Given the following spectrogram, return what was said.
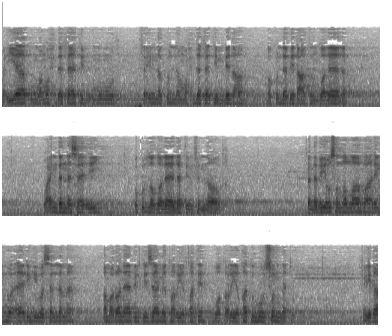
وإياكم ومحدثات الأمور فإن كل محدثة بدعة وكل بدعة ضلالة. وعند النسائي وكل ضلالة في النار. فالنبي صلى الله عليه وآله وسلم أمرنا بالتزام طريقته وطريقته سنته. فإذا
